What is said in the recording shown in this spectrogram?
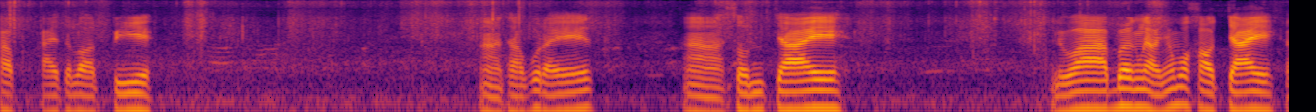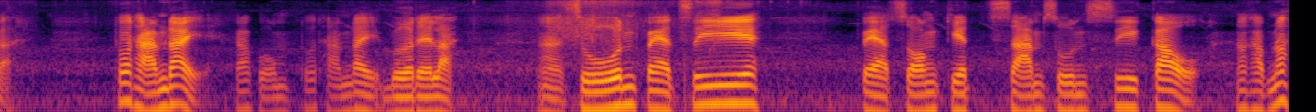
ครับ ขายตลอดปีอ่าถ้าผู้ใดอ่าสนใจ หรือว่าเบิ่งแล้วยังบ่เข้าใจก็โทรถามได้ครับผมโทรถามได้เบอร์ใดล่ะอ่าศูนย์แปดสี่แปดสองเจ็ดสามศูนย์สี่เก้านะครับเนาะ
